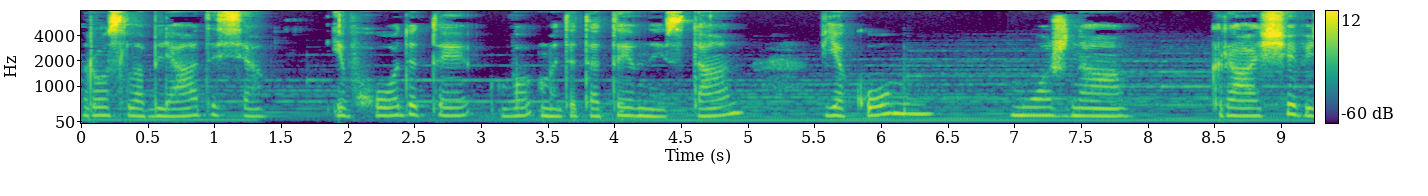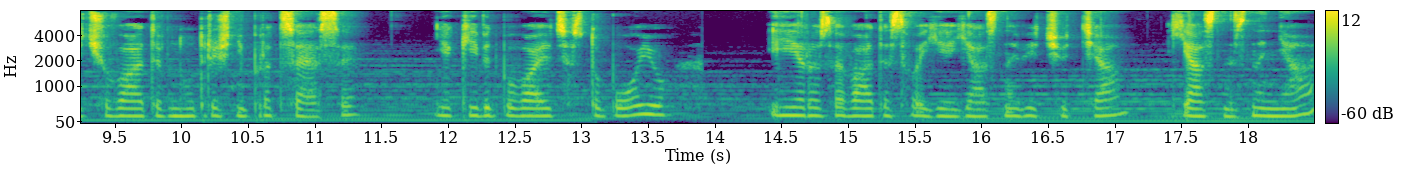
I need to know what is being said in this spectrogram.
розслаблятися і входити в медитативний стан, в якому можна краще відчувати внутрішні процеси, які відбуваються з тобою, і розвивати своє ясне відчуття, ясне знання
